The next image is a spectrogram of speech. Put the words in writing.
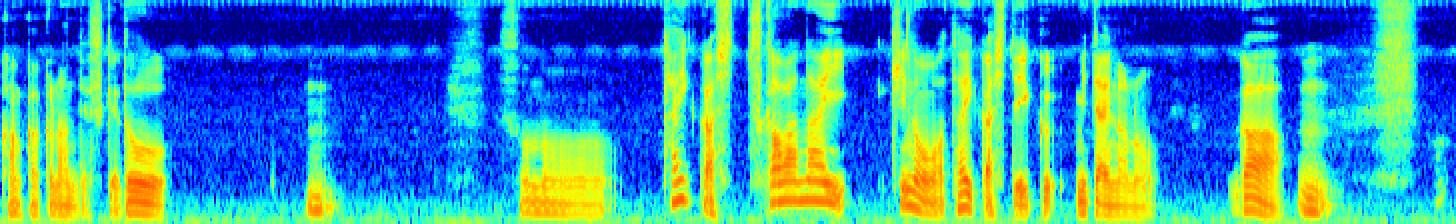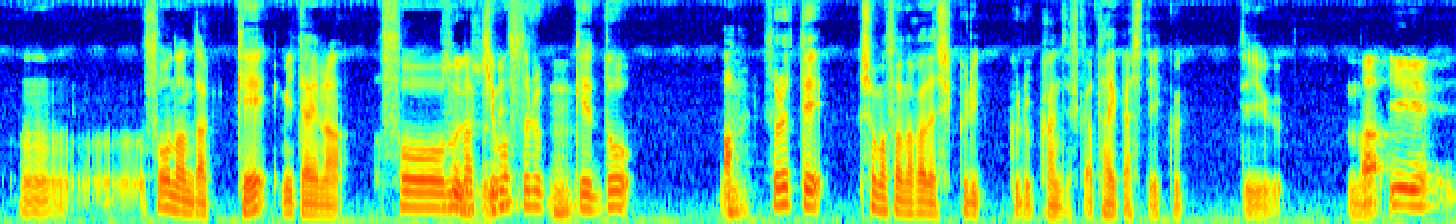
感覚なんですけど、うん。その、退化し、使わない機能は退化していくみたいなのが、うん。うん、そうなんだっけみたいな、そんな気もするけど、あうん、それって、しょまさんの中でしっくりくる感じですか退化していくっていう。あ、いえ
